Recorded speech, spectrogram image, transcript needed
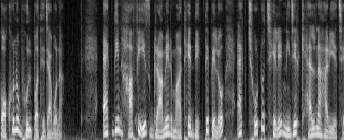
কখনো ভুল পথে যাব না। একদিন হাফিজ গ্রামের মাঠে দেখতে পেল এক ছোট ছেলে নিজের খেলনা হারিয়েছে।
